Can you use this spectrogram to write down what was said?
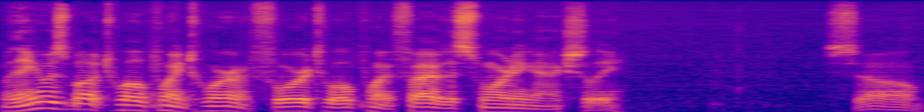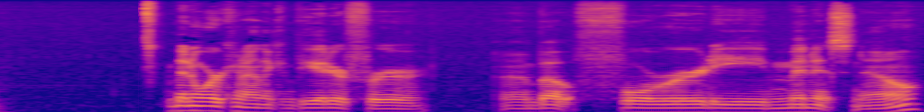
I think it was about 12.4 12.5 this morning actually. So I've been working on the computer for about 40 minutes now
